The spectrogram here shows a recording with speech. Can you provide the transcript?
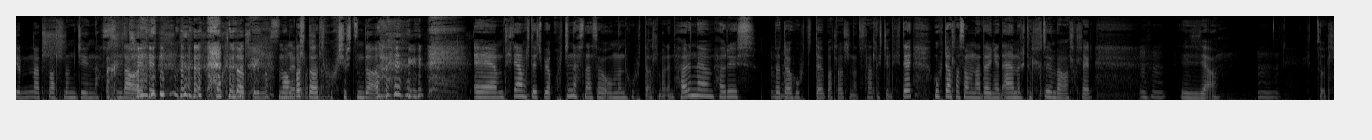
ер нь бол боломжийн насандаа хүүхдтэй болдог нас. Монголд бол хөгшөрцөндөө. Эм тэгтээ ямар ч тааж би 30 наснаас өмнө хүүхдтэй болмоор байна. 28, 29 одоо хүүхдтэй болвол надад таалагч байна. Гэхдээ хүүхдтэй болохоос өмнө надад ингэж амар төлөвлөсөн юм байгаа болохоор аа. Яа. Хэцүү л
